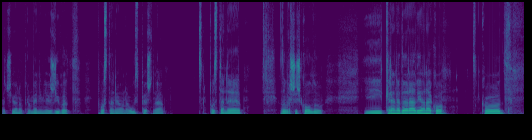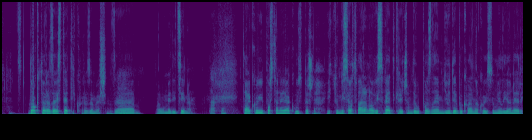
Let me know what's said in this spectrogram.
znači ono, promenim joj život, postane ona uspešna, postane, završi školu i krene da radi onako kod doktora za estetiku, razumeš, za ovu medicinu. Е. Tako i postane jako uspešna. I tu mi se otvara novi svet, krećem da upoznajem ljude bukvalno koji su milioneri.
